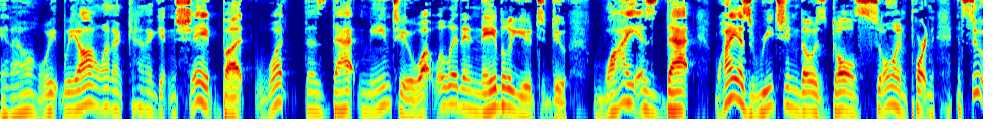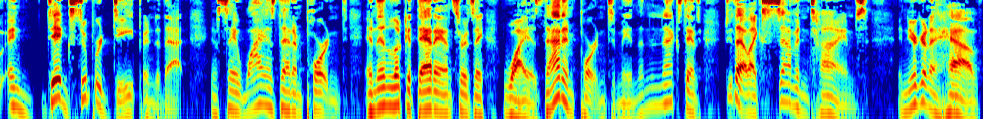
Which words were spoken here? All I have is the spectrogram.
You know, we, we all want to kind of get in shape, but what does that mean to you? What will it enable you to do? Why is that? Why is reaching those goals so important? And so, and dig super deep into that and say, why is that important? And then look at that answer and say, why is that important to me? And then the next answer, do that like seven times, and you're going to have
